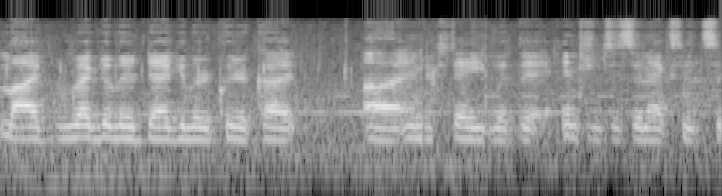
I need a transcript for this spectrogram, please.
like regular, regular, clear cut uh, interstate with the entrances and exits.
